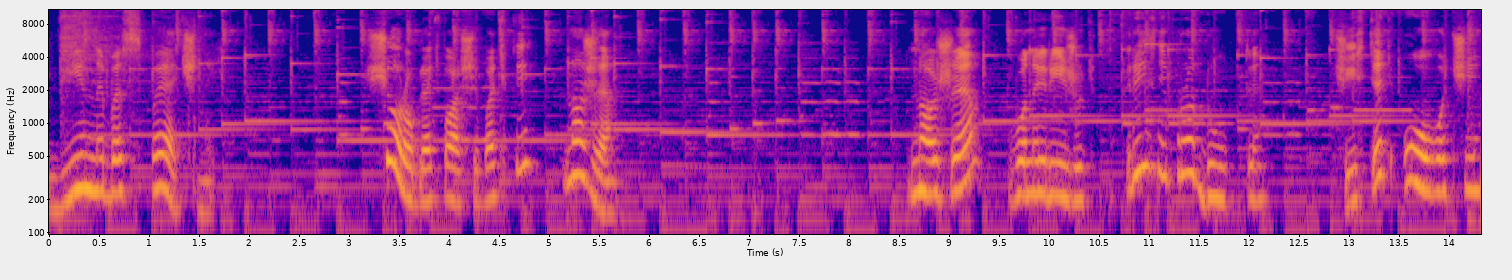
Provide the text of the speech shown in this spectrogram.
Він небезпечний. Що роблять ваші батьки ножем? Ножем вони ріжуть різні продукти, чистять овочі,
